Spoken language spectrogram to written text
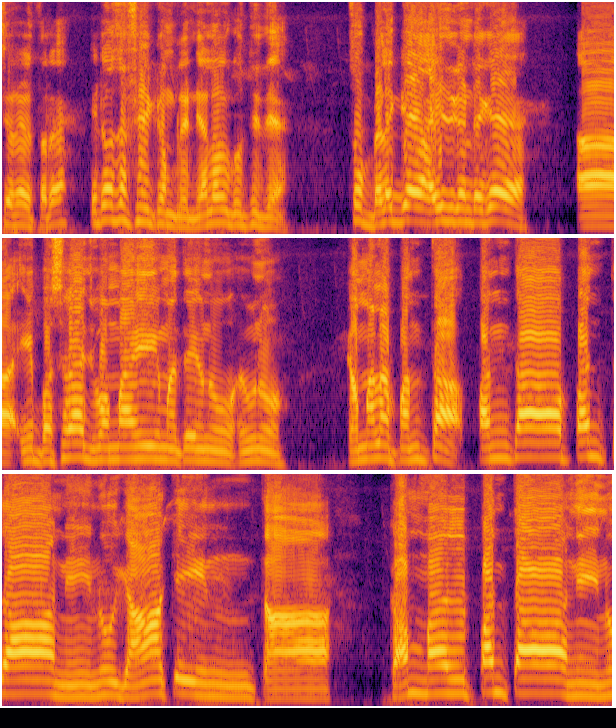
sir ಹೇಳ್ತಾರೆ it was a fake complaint ಎಲ್ಲರಿಗೂ ಗೊತ್ತಿದೆ. ಸೊ ಬೆಳಗ್ಗೆ ಐದು ಗಂಟೆಗೆ ಈ ಬಸವರಾಜ್ ಬೊಮ್ಮಾಯಿ ಮತ್ತೆ ಇವನು ಇವನು ಕಮಲ ಪಂತ ಪಂತ ಪಂತ, ನೀನು ಯಾಕೆ ಇಂತ? ಕಮಲ್ ಪಂತ, ನೀನು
